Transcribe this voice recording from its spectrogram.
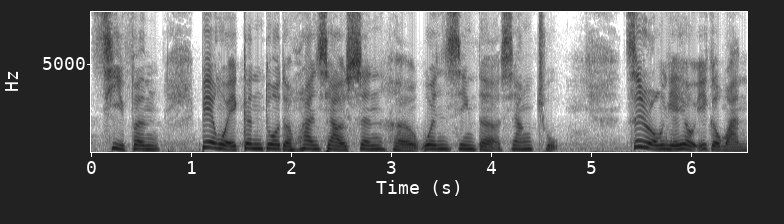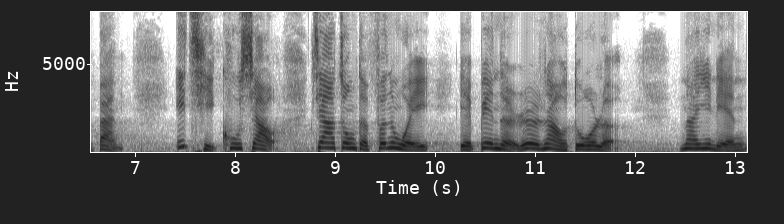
气氛变为更多的欢笑声和温馨的相处。志荣也有一个玩伴。一起哭笑，家中的氛围也变得热闹多了。那一年，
